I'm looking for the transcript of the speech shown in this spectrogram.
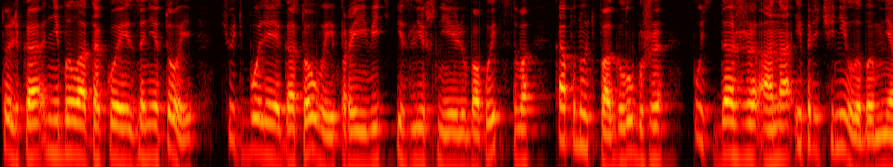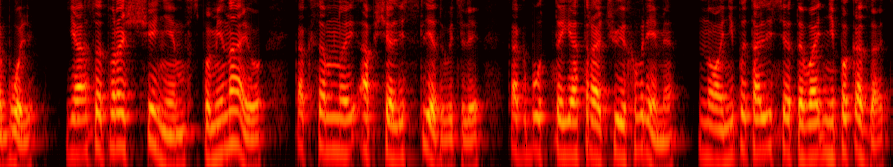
только не была такой занятой, чуть более готовой проявить излишнее любопытство, копнуть поглубже, пусть даже она и причинила бы мне боль. Я с отвращением вспоминаю, как со мной общались следователи, как будто я трачу их время, но они пытались этого не показать.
